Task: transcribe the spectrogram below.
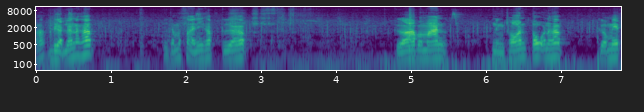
ครับเดือดแล้วนะครับ เดี๋ยวจะมาใส่นี่ครับเกลือครับ เกลือประมาณหนึ่งช้อนโต๊ะนะครับ เกลือเม็ด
